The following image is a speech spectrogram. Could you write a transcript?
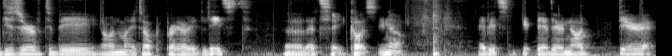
deserve to be on my top priority list uh, let's say because you know maybe it's they're, they're not there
